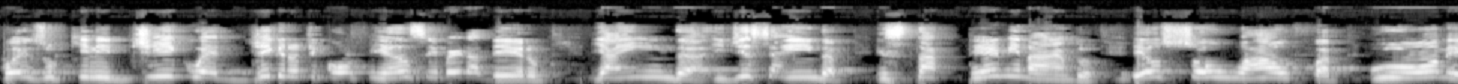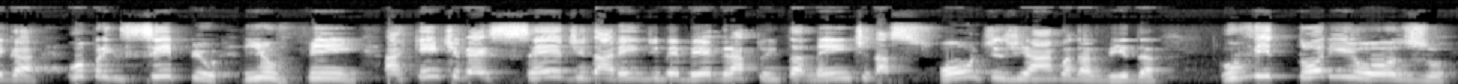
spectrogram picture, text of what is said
pois o que lhe digo é digno de confiança e verdadeiro. E ainda, e disse ainda, está terminado. Eu sou o Alfa, o Ômega, o princípio e o fim. A quem tiver sede, darei de beber gratuitamente das fontes de água da vida. O vitorioso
